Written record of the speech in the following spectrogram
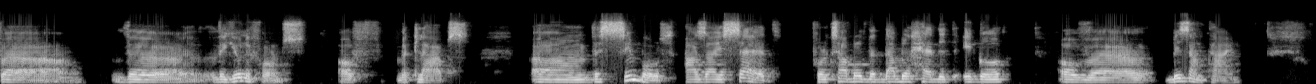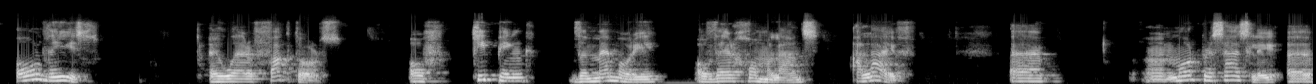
the the uniforms of the clubs, um, the symbols, as I said, for example, the double-headed eagle of uh, Byzantine. All these uh, were factors of keeping the memory of their homelands alive. Uh, more precisely, uh,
